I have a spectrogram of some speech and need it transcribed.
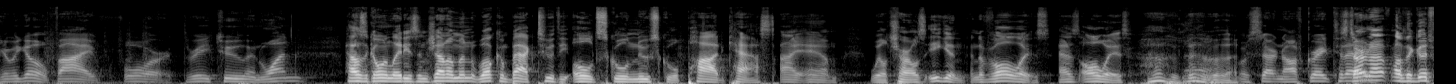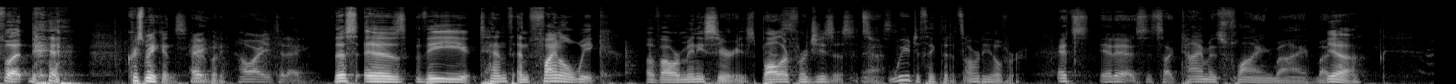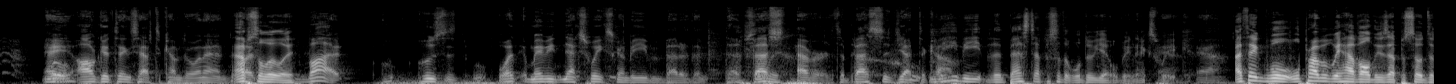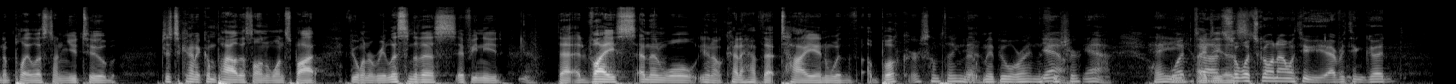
Here we go. Five, four, three, two, and one. How's it going, ladies and gentlemen? Welcome back to the Old School New School podcast. I am Will Charles Egan, and as always, as always, uh, We're starting off great today. starting off on the good foot. Chris Meekins, Hey, everybody. how are you today? This is the tenth and final week of our mini series, Baller for Jesus. It's Yes. weird to think that it's already over. It's it is. It's like time is flying by. But Yeah, hey, Well- all good things have to come to an end. Absolutely. But, who- who's the, what? Maybe next week's going to be even better than the best ever. The best is yet to come. Maybe the best episode that we'll do yet will be next week. Yeah. I think we'll we'll probably have all these episodes in a playlist on YouTube, just to kind of compile this all in one spot. If you want to re-listen to this, if you need that advice, and then we'll you know kind of have that tie in with a book or something Yeah. that maybe we'll write in the Yeah. future. Yeah. Hey, What? Uh, ideas. so what's going on with you? Everything good?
